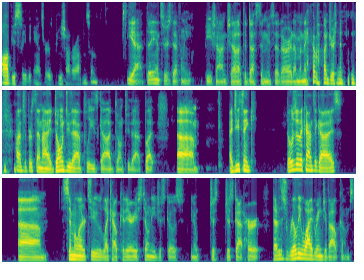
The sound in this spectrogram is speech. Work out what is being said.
obviously, the answer is Bijan Robinson. Yeah, the answer is definitely Bijan. Shout out to Dustin who said, All right, I'm going to have 100, 100% high. Don't do that. Please, God, don't do that. But um, I do think those are the kinds of guys um, similar to like how Kadarius Toney just goes, you know, just just got hurt. That is really wide range of outcomes.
